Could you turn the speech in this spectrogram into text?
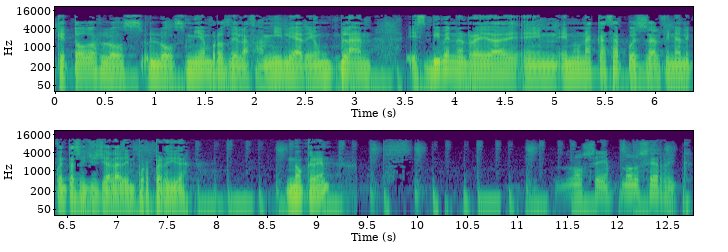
que todos los, los miembros de la familia de un plan viven en realidad en, en una casa pues al final de cuentas ellos ya la den por perdida ¿no creen? No sé, no lo sé Rick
